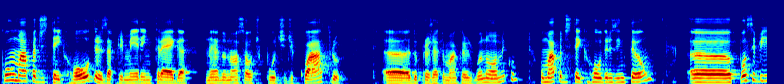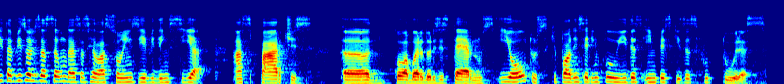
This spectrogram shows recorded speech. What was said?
Com o mapa de stakeholders, a primeira entrega né, do nosso output de quatro uh, do projeto macroergonômico. O mapa de stakeholders, então, uh, possibilita a visualização dessas relações e evidencia as partes, uh, colaboradores externos e outros que podem ser incluídas em pesquisas futuras.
